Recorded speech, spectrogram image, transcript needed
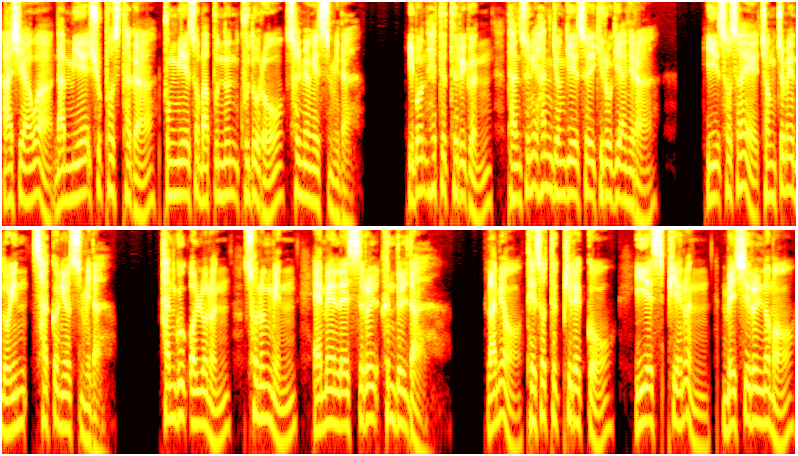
아시아와 남미의 슈퍼스타가 북미에서 맞붙는 구도로 설명했습니다. 이번 해트트릭은 단순히 한 경기에서의 기록이 아니라 이 서사의 정점에 놓인 사건이었습니다. 한국 언론은 손흥민 MLS를 흔들다 라며 대서특필했고 ESPN은 메시를 넘어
